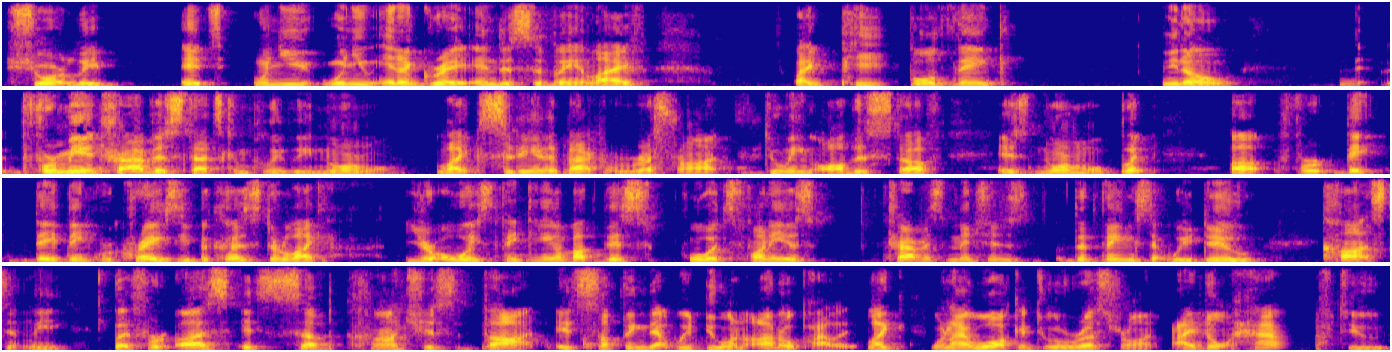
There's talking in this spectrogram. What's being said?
shortly. It's when you when you integrate into civilian life, like people think, you know, for me and Travis, that's completely normal. Like sitting in the back of a restaurant doing all this stuff is normal, but uh, for they they think we're crazy because they're like, you're always thinking about this. Well, What's funny is Travis mentions the things that we do constantly, but for us, it's subconscious thought. It's something that we do on autopilot. Like when I walk into a restaurant, I don't have to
